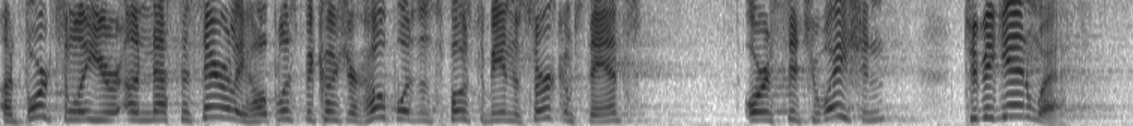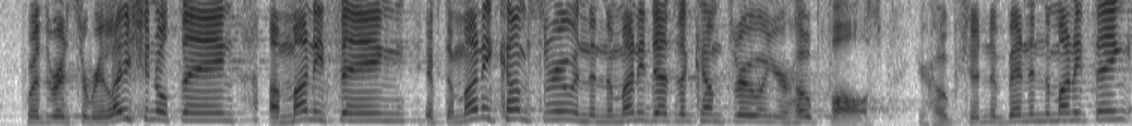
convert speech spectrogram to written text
Unfortunately, you're unnecessarily hopeless because your hope wasn't supposed to be in a circumstance or a situation to begin with. Whether it's a relational thing, a money thing, if the money comes through and then the money doesn't come through and your hope falls, your hope shouldn't have been in the money thing.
